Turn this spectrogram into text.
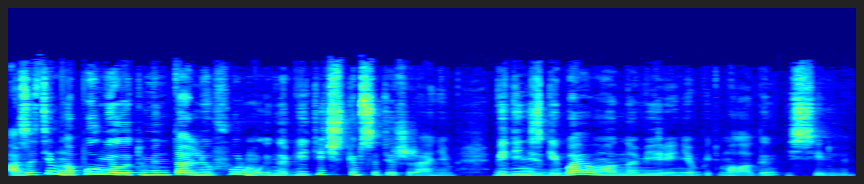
а затем наполнил эту ментальную форму энергетическим содержанием в виде несгибаемого намерения быть молодым и сильным.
